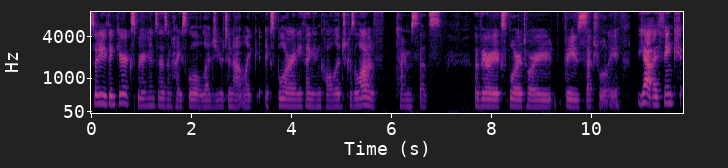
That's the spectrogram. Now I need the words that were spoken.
So, do you think your experiences in high school led you to not like explore anything in college? Because a lot of times that's a very exploratory phase sexually. Yeah, I think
